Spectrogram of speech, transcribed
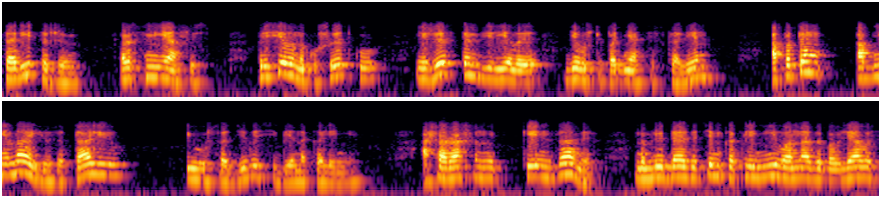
Царица же, рассмеявшись, присела на кушетку и жестом велела девушке подняться с колен, а потом обняла ее за талию и усадила себе на колени. Ошарашенный Кейн замер, наблюдая за тем, как лениво она забавлялась,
